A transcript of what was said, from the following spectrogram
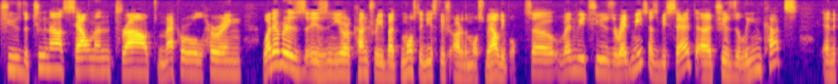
choose the tuna, salmon, trout, mackerel, herring, whatever is, is in your country, but mostly these fish are the most valuable. So when we choose red meats, as we said, uh, choose the lean cuts. And if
